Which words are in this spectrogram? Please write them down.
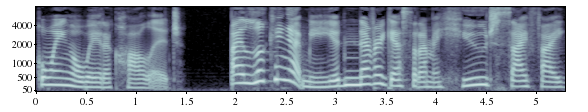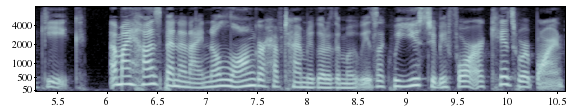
going away to college. By looking at me, you'd never guess that I'm a huge sci fi geek. And my husband and I no longer have time to go to the movies like we used to before our kids were born.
